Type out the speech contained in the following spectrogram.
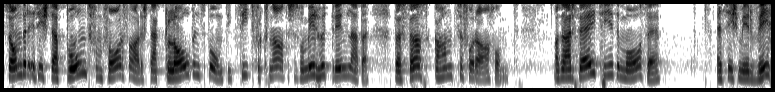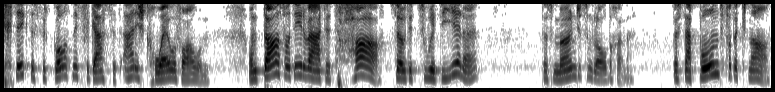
sondern es ist der Bund vom Vorfahren, es ist der Glaubensbund, die Zeit für Gnade, das ist das, wo wir heute drin leben, dass das Ganze vorankommt. Also er sagt hier der Mose, es ist mir wichtig, dass ihr Gott nicht vergesst. Er ist die Quelle von allem. Und das, was ihr werdet haben, soll dazu dienen, dass Menschen zum Glauben kommen. Dass der Bund von der Gnade,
